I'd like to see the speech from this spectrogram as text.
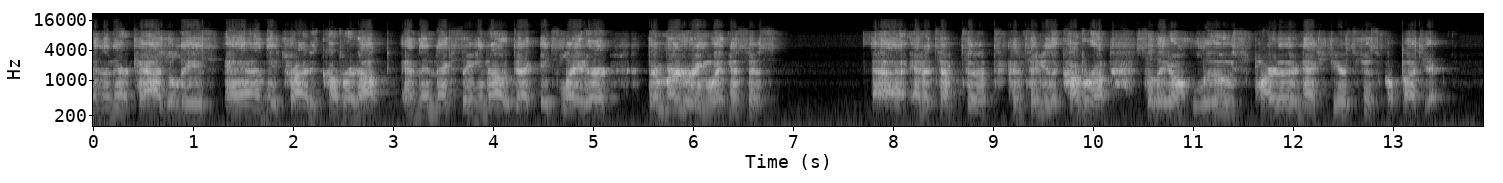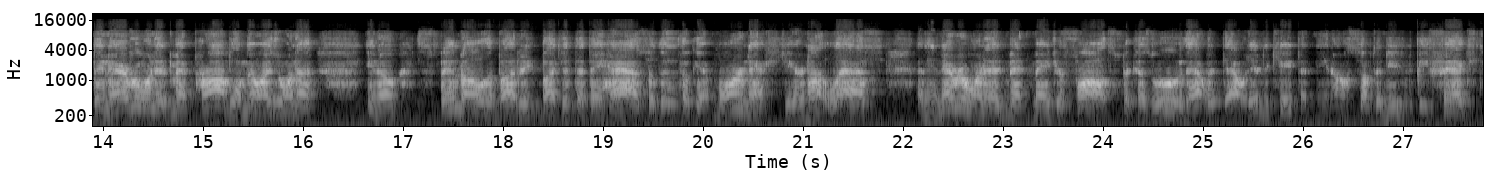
and then there are casualties, and they try to cover it up, and then next thing you know, decades later, they're murdering witnesses uh, in attempt to, to continue the cover up, so they don't lose part of their next year's fiscal budget. They never want to admit problem. They always want to, you know, spend all the budget budget that they have so that they'll get more next year, not less. And they never want to admit major faults because ooh that would that would indicate that you know something needed to be fixed.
